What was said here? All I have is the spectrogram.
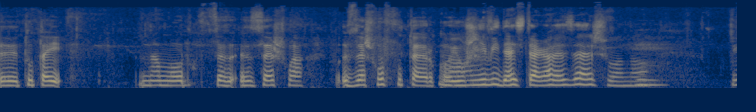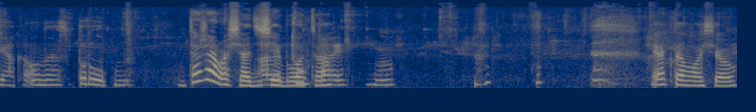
y, tutaj na mordce zeszła, zeszło futerko No, już. nie widać tak, ale zeszło, no. Mm. Jaka ona jest brudna. To żała się, a dzisiaj Ale było to. tutaj, No. Jak tam osioł?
